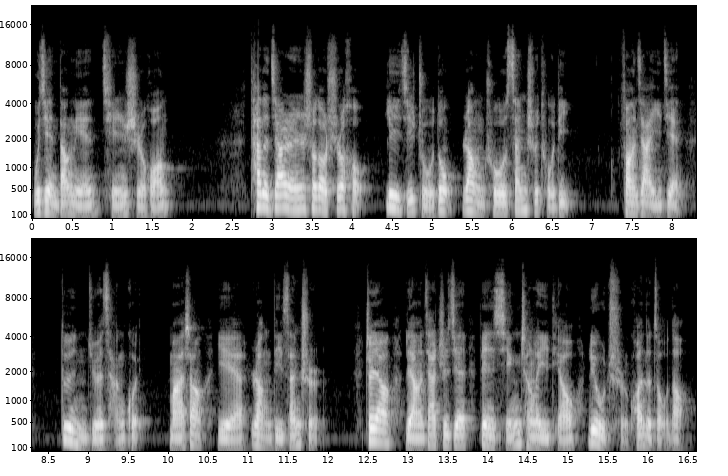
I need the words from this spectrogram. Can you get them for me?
不见当年秦始皇。”他的家人收到诗后，立即主动让出三尺土地。方家一见，顿觉惭愧，马上也让地三尺。这样，两家之间便形成了一条六尺宽的走道。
